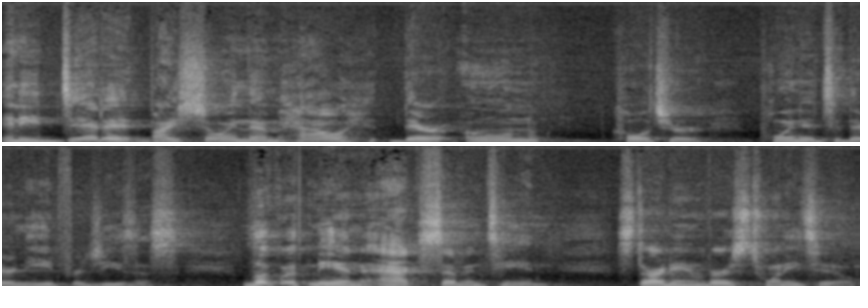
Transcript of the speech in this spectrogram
And he did it by showing them how their own culture pointed to their need for Jesus. Look with me in Acts 17, starting in verse 22.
